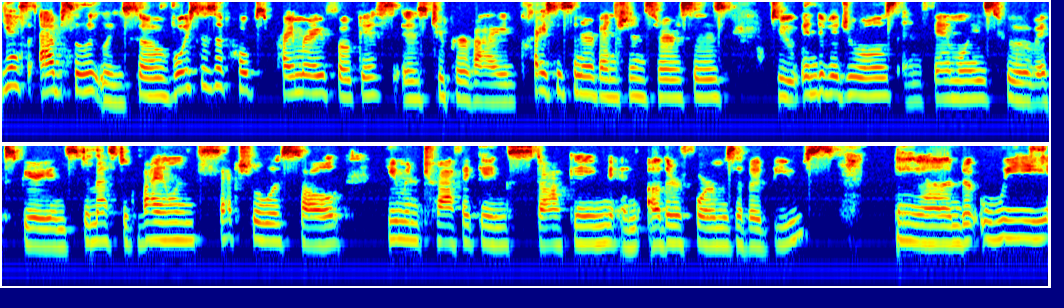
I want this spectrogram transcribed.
Yes, absolutely. So, Voices of Hope's primary focus is to provide crisis intervention services to individuals and families who have experienced domestic violence, sexual assault, human trafficking, stalking, and other forms of abuse. And we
